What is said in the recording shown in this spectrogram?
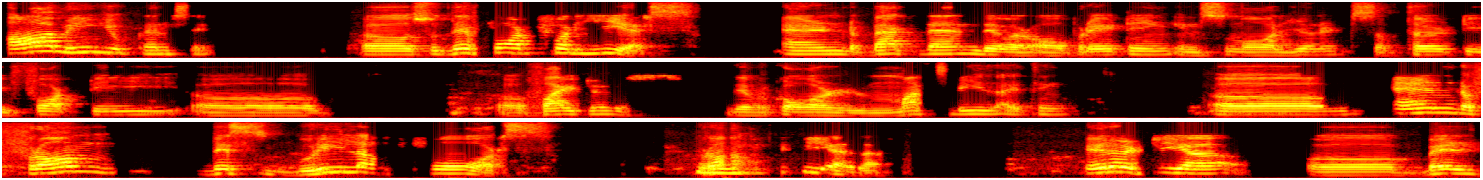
army, you can say. Uh, so they fought for years. And back then they were operating in small units of 30, 40 uh, uh, fighters. They were called Maslis, I think. Uh, and from this guerrilla force, from EPL, Eritrea uh, built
